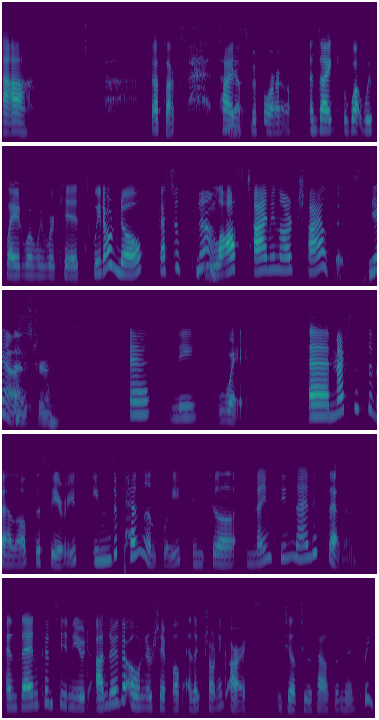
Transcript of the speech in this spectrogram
Ah, that sucks. Times before, and like what we played when we were kids, we don't know. That's just No. lost time in our childhoods. Yeah. That is true. Anyway, uh, Maxis developed the series independently until 1997, and then continued under the ownership of Electronic Arts until 2003.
